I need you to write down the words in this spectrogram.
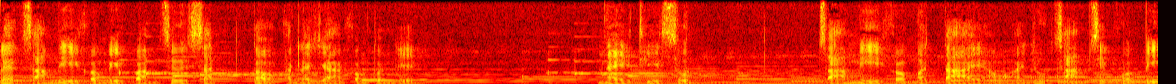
และสามีก็มีความซื่อสัตย์ต่อภรรยาของตนเอง ในที่สุด สามีก็มาตายเอาอายุ 30 กว่าปี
